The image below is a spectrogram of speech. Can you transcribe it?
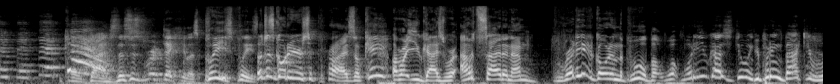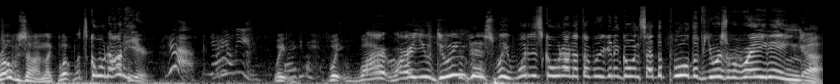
Okay, guys, this is ridiculous. Please, please, let's just go to your surprise, okay? All right, you guys, we're outside and I'm ready to go in the pool. But what, what are you guys doing? You're putting back your robes on. Like, what, what's going on here? Yeah. What do you mean? Wait, wait, why, why are you doing this? Wait, what is going on? I thought we were gonna go inside the pool. The viewers were waiting. Yeah,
